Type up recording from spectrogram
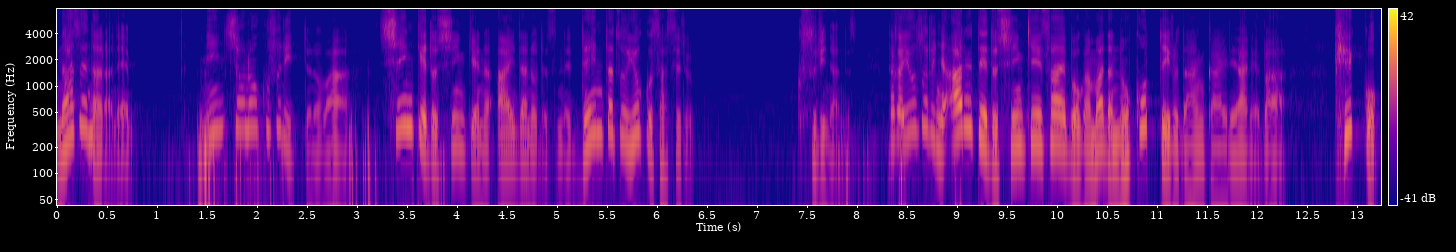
なぜならね認知症のお薬っていうのは神経と神経の間のですね伝達を良くさせる薬なんです。だから要するにある程度神経細胞がまだ残っている段階であれば結構効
